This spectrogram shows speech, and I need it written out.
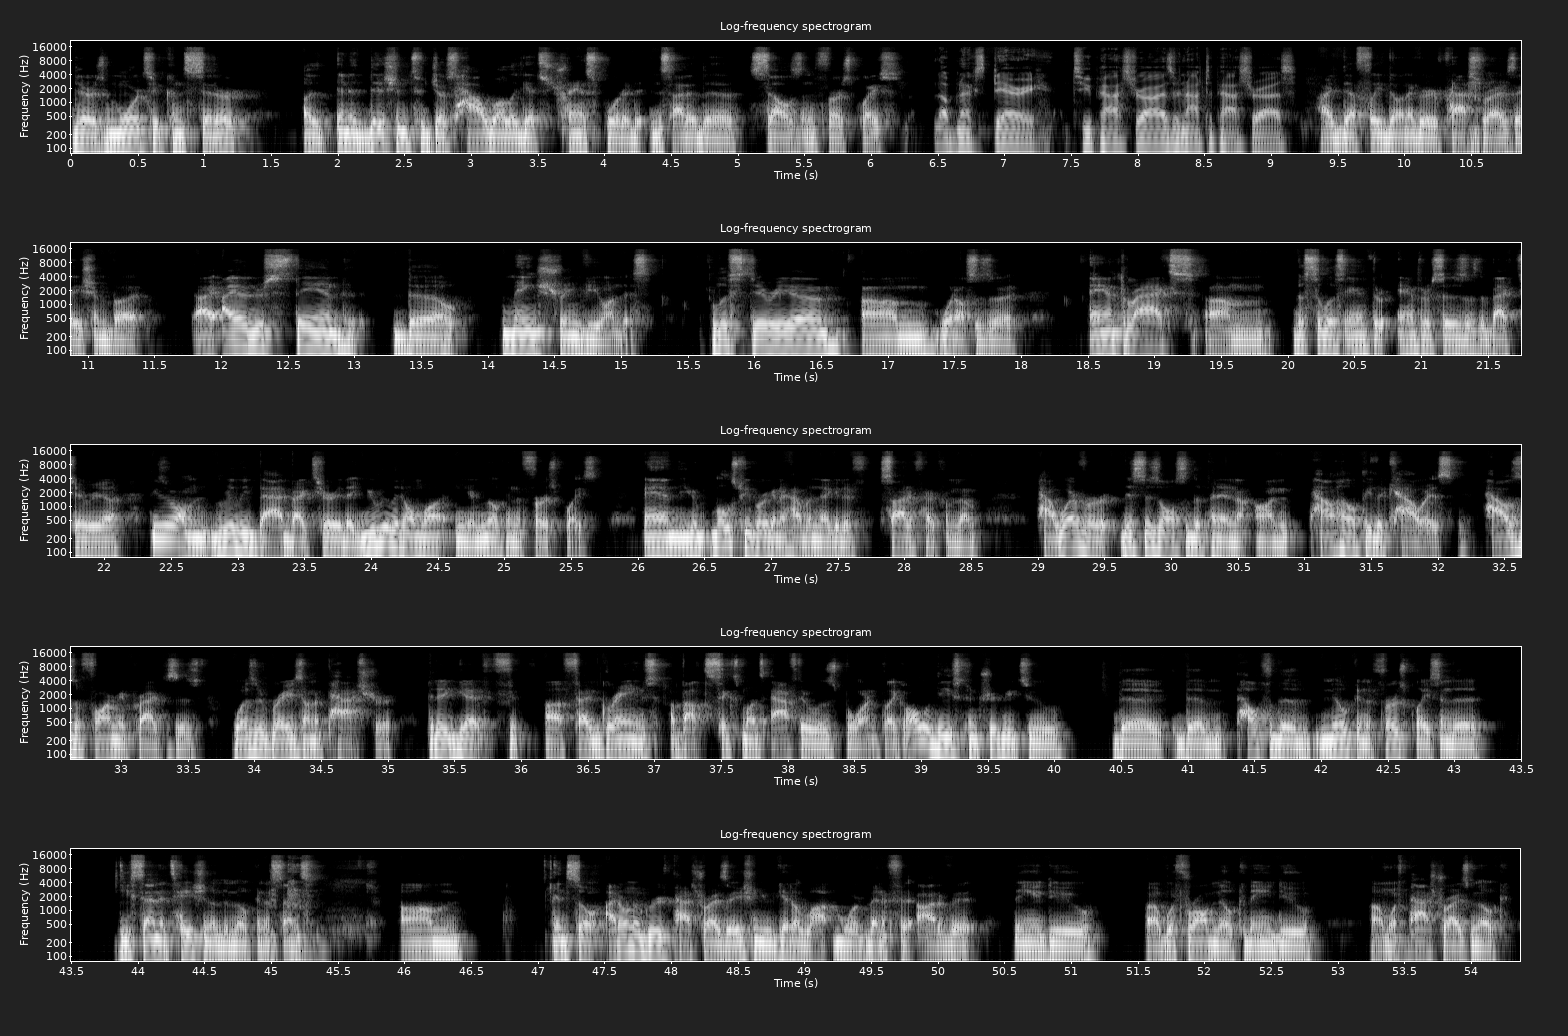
there's more to consider uh, in addition to just how well it gets transported inside of the cells in the first place. Up next, dairy to pasteurize or not to pasteurize? I definitely don't agree with pasteurization, but I, I understand the mainstream view on this. Listeria, um, what else is it? Anthrax, um, Bacillus anthr- anthracis is the bacteria. These are all really bad bacteria that you really don't want in your milk in the first place. And most people are going to have a negative side effect from them. However, this is also dependent on how healthy the cow is. How's the farming practices? Was it raised on a pasture? Did it get uh, fed grains about six months after it was born? Like all of these contribute to the, the health of the milk in the first place and the desanitation of the milk in a sense. Um, and so I don't agree with pasteurization. You get a lot more benefit out of it than you do uh, with raw milk than you do um, with pasteurized milk.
